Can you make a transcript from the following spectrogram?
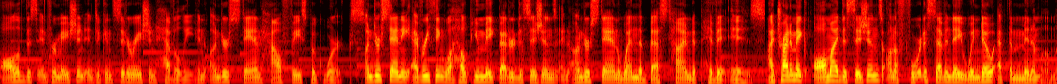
all of this information into consideration heavily and understand how Facebook works. Understanding everything will help you make better decisions and understand when the best time to pivot is. I try to make all my decisions on a four to seven day window at the minimum.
